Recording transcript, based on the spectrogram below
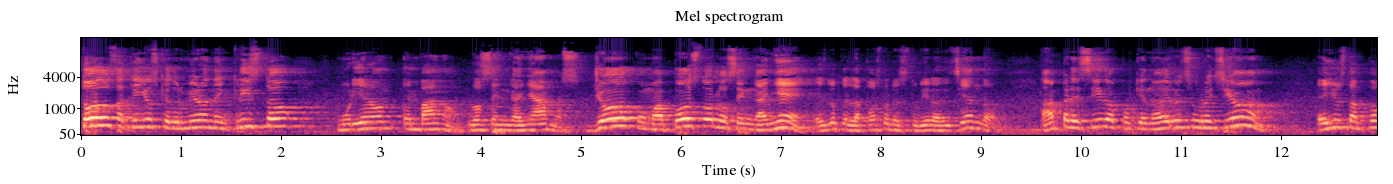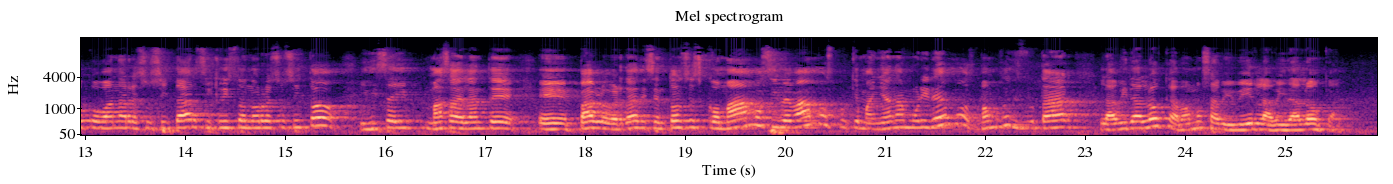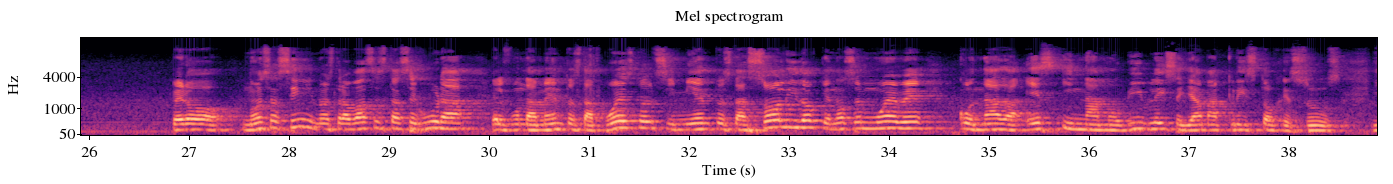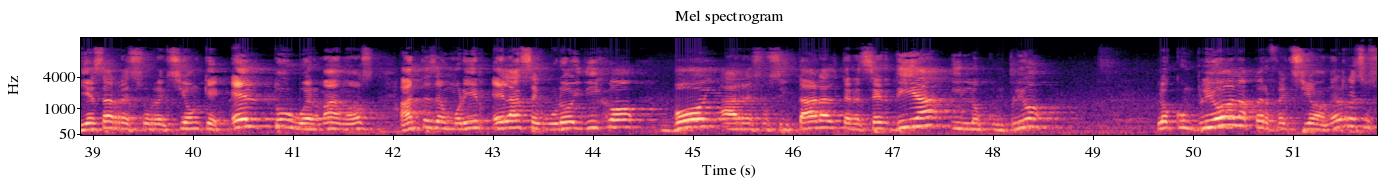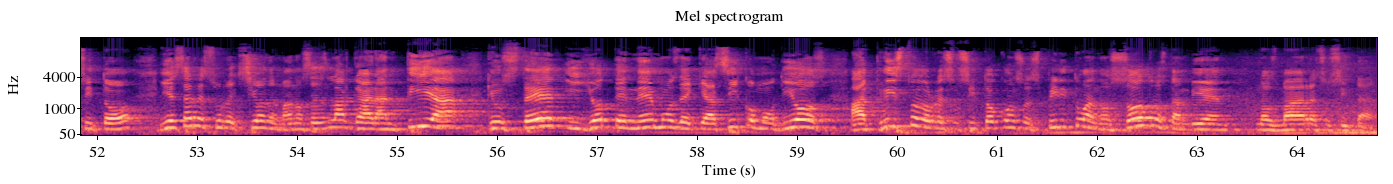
Todos aquellos que durmieron en Cristo murieron en vano, los engañamos. Yo como apóstol los engañé, es lo que el apóstol estuviera diciendo. Han perecido porque no hay resurrección. Ellos tampoco van a resucitar si Cristo no resucitó. Y dice ahí más adelante eh, Pablo, ¿verdad? Dice entonces comamos y bebamos porque mañana moriremos. Vamos a disfrutar la vida loca, vamos a vivir la vida loca. Pero no es así, nuestra base está segura, el fundamento está puesto, el cimiento está sólido, que no se mueve con nada, es inamovible y se llama Cristo Jesús. Y esa resurrección que Él tuvo, hermanos, antes de morir, Él aseguró y dijo, voy a resucitar al tercer día y lo cumplió. Lo cumplió a la perfección. Él resucitó y esa resurrección, hermanos, es la garantía que usted y yo tenemos de que así como Dios a Cristo lo resucitó con su espíritu, a nosotros también nos va a resucitar.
